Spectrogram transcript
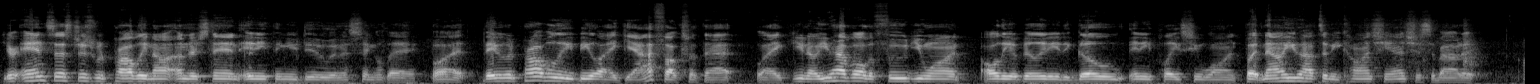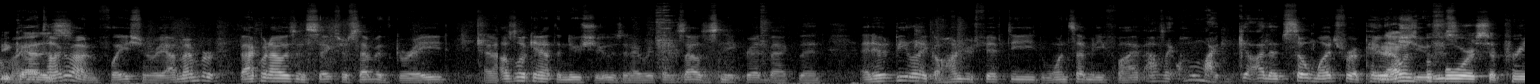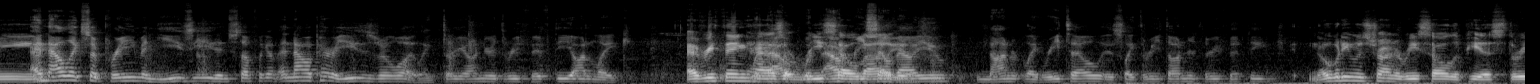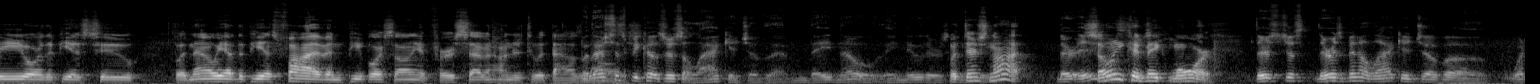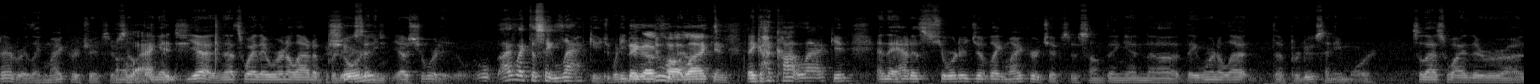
your ancestors would probably not understand anything you do in a single day, but they would probably be like, "Yeah, I fucks with that." Like, you know, you have all the food you want, all the ability to go any place you want, but now you have to be conscientious about it. Oh my god, talk about inflation rate. I remember back when I was in sixth or seventh grade, and I was looking at the new shoes and everything because I was a sneakerhead back then, and it would be like 150 to 175. I was like, oh my god, that's so much for a pair And that was before Supreme. And now like Supreme and Yeezy and stuff like that. And now a pair of Yeezys are what, like 300, 350 on like Everything has a resale, resale value. value. Non like retail is like 300, 350. Nobody was trying to resell the PS3 or the PS2, but now we have the PS5 and people are selling it for 700 to a 1000 But that's just because there's a lackage of them. They know. They knew there's. But there's be- not. There is. Sony could There's a make huge- more. There's just there has been a lackage of uh whatever like microchips or A something. And, lackage? yeah, and that's why they weren't allowed to produce shortage? any. Yeah, shortage. I like to say lackage. What are you They got do caught it? lacking. They got caught lacking, and they had a shortage of like microchips or something, and uh, they weren't allowed to produce anymore. So that's why there uh,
